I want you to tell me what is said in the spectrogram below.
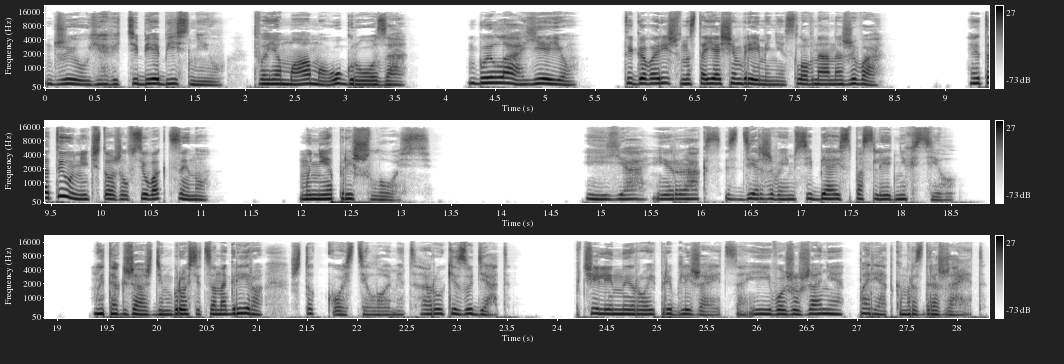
Джилл, я ведь тебе объяснил. Твоя мама — угроза. Была ею. Ты говоришь в настоящем времени, словно она жива. Это ты уничтожил всю вакцину. Мне пришлось. И я, и Ракс сдерживаем себя из последних сил. Мы так жаждем броситься на Гриро, что кости ломит, а руки зудят. Пчелиный рой приближается, и его жужжание порядком раздражает.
